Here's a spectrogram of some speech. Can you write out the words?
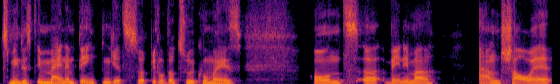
zumindest in meinem Denken jetzt so ein bisschen dazugekommen ist. Und äh, wenn ich mir anschaue,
